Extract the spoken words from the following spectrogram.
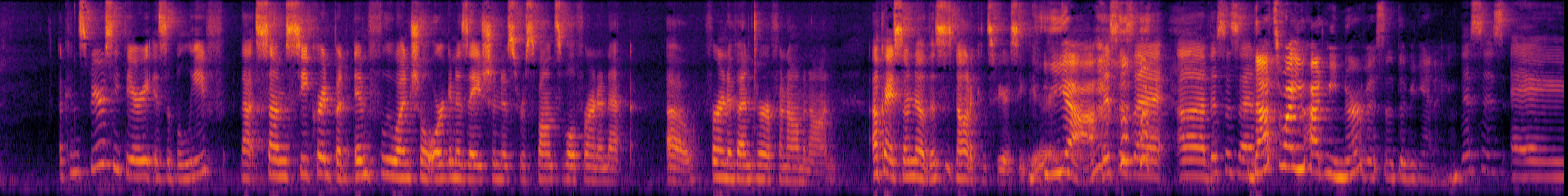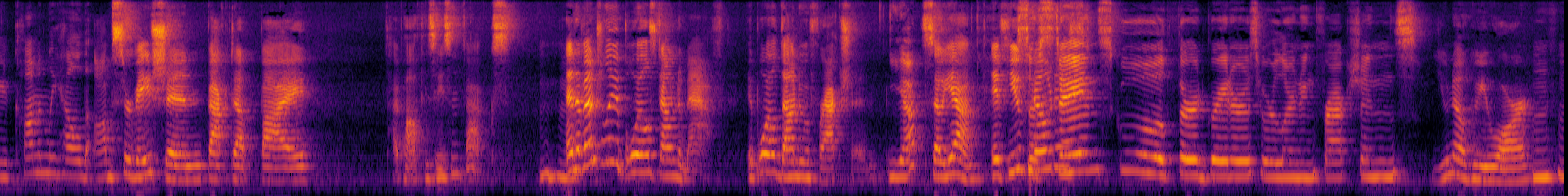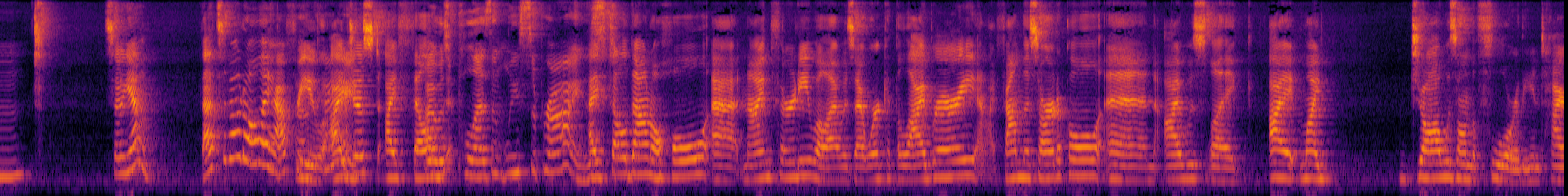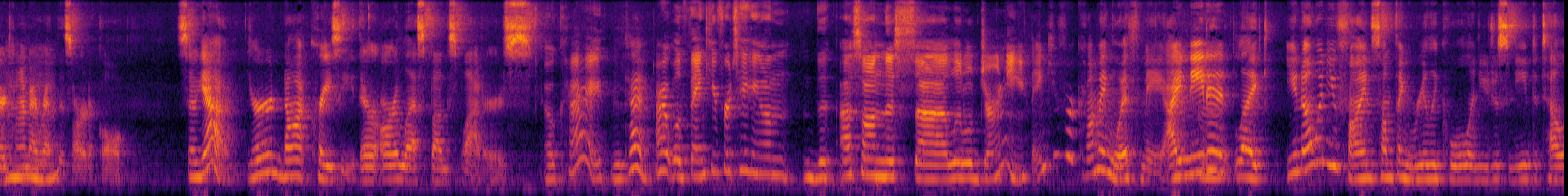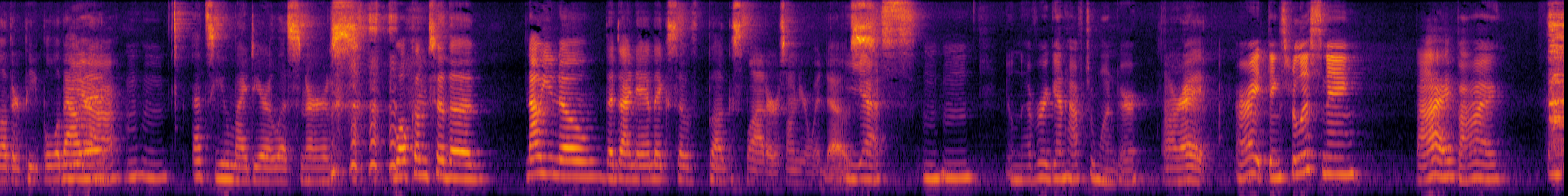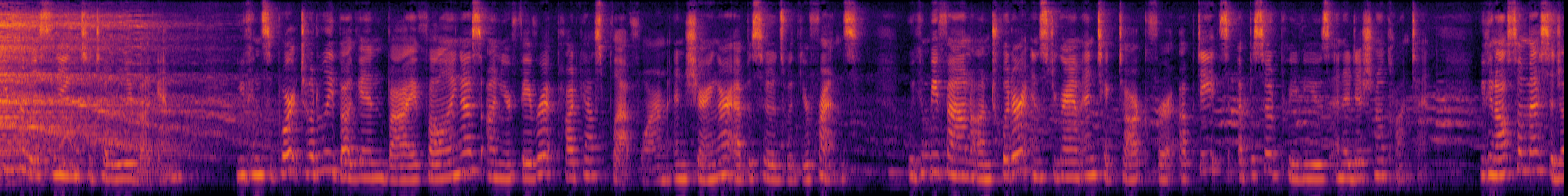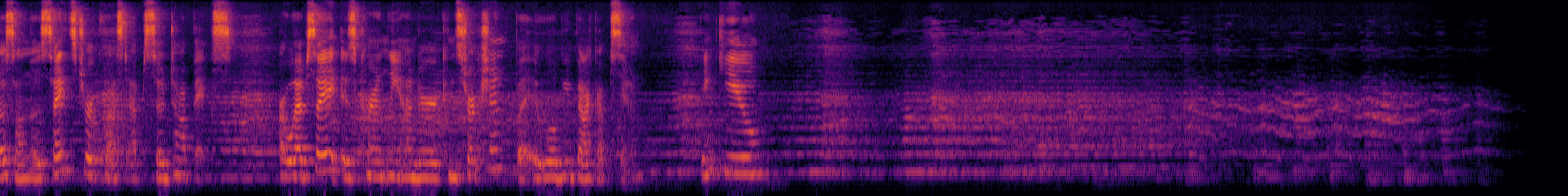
A conspiracy theory is a belief that some secret but influential organization is responsible for an ene- oh for an event or a phenomenon. Okay, so no, this is not a conspiracy theory. Yeah. This is a uh, this is a That's why you had me nervous at the beginning. this is a commonly held observation backed up by hypotheses and facts. Mm-hmm. And eventually it boils down to math. It boiled down to a fraction. Yep. So yeah, if you've so noticed stay in school, third graders who are learning fractions. you know who you are. Mm-hmm. So yeah, that's about all I have for you. I just I fell I was pleasantly surprised. I fell down a hole at 9:30 while I was at work at the library and I found this article and I was like I my jaw was on the floor the entire time I read this article. So yeah, you're not crazy. There are less bug splatters. okay. Okay. All right. Well, thank you for taking on the, us on this uh, little journey. Thank you for coming with me. I needed like you know when you find something really cool and you just need to tell other people about yeah. it. Mm-hmm. That's you, my dear listeners. Welcome to the now you know the dynamics of bug splatters on your windows. Yes. Mm-hmm. You'll never again have to wonder. All right. All right. Thanks for listening. Bye. Bye. Thank you for listening to Totally Buggin'. You can support Totally Buggin' by following us on your favorite podcast platform and sharing our episodes with your friends. We can be found on Twitter, Instagram, and TikTok for updates, episode previews, and additional content. You can also message us on those sites to request episode topics. Our website is currently under construction, but it will be back up soon. Thank you.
